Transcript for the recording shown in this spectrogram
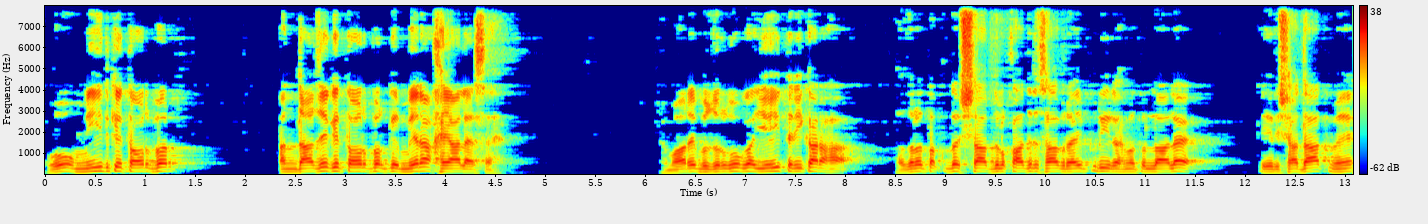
وہ امید کے طور پر، اندازے کے طور پر کہ میرا خیال ایسا ہے۔ ہمارے بزرگوں کا یہی طریقہ رہا۔ حضرت اقدس شاہ عبد القادر صاحب رائے پوری رحمۃ اللہ علیہ کہ ارشادات میں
